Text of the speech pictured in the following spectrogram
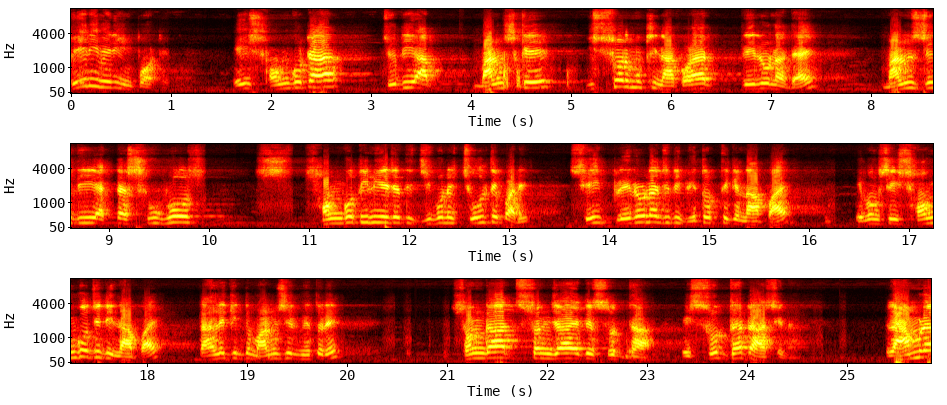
ভেরি ভেরি ইম্পর্টেন্ট এই সঙ্গটা যদি মানুষকে ঈশ্বরমুখী না করার প্রেরণা দেয় মানুষ যদি একটা শুভ সঙ্গতি নিয়ে যদি জীবনে চলতে পারে, সেই প্রেরণা যদি ভেতর থেকে না পায় এবং সেই সঙ্গ যদি না পায়, তাহলে কিন্তু মানুষের ভেতরে সংঘাত সঞ্জায়তে শ্রদ্ধা, এই শ্রদ্ধাটা আসে না। তাহলে আমরা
